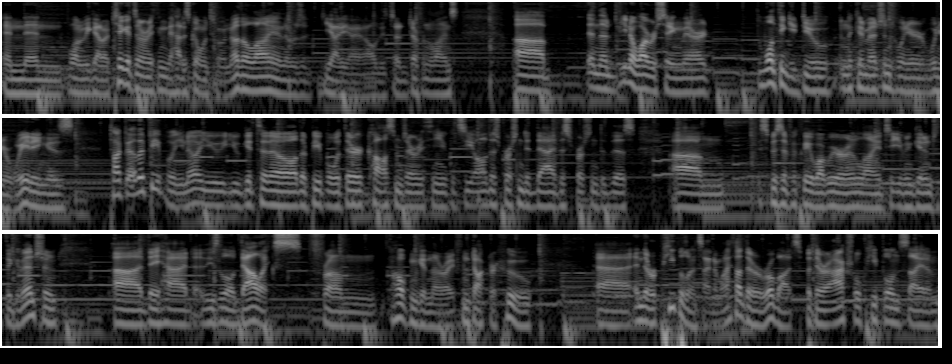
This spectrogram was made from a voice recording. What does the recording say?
And then when we got our tickets and everything, they had us go into another line, and there was a yada yada, all these different lines. Uh, and then, you know, while we're sitting there, the one thing you do in the conventions when you're when you're waiting is talk to other people. You know, you you get to know other people with their costumes and everything. You can see, oh, this person did that, this person did this. Um, specifically, while we were in line to even get into the convention, uh, they had these little Daleks from I hope I'm getting that right from Doctor Who, uh, and there were people inside them. I thought they were robots, but there were actual people inside them.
